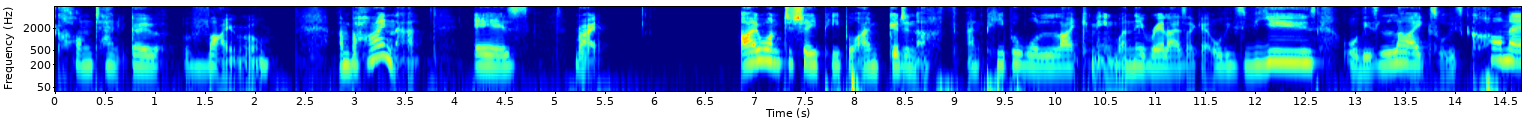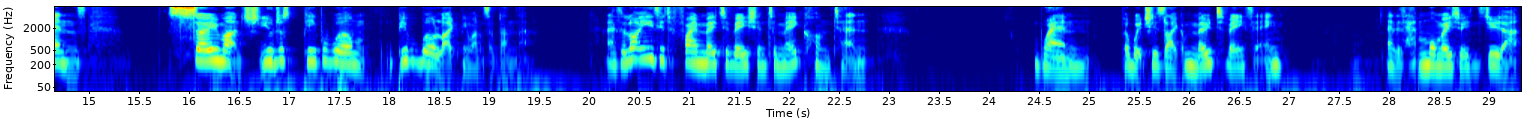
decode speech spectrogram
content go viral. And behind that is right, I want to show people I'm good enough and people will like me when they realize I get all these views, all these likes, all these comments so much you'll just people will people will like me once I've done that. And it's a lot easier to find motivation to make content when which is like motivating and it's more motivating to do that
